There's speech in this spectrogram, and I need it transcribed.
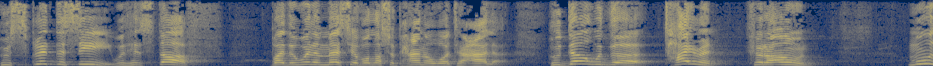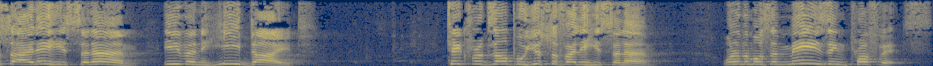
who split the sea with his staff by the will and mercy of Allah subhanahu wa ta'ala, who dealt with the tyrant Fir'aun. Musa alayhi salam, even he died. Take for example Yusuf alayhi salam, one of the most amazing prophets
